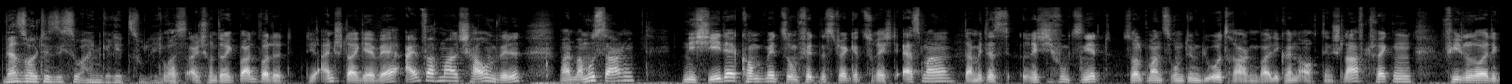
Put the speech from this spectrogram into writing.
Wer sollte sich so ein Gerät zulegen? Du hast es eigentlich schon direkt beantwortet. Die Einsteiger, wer einfach mal schauen will, man, man muss sagen, nicht jeder kommt mit so einem Fitness-Tracker zurecht. Erstmal, damit es richtig funktioniert, sollte man es rund um die Uhr tragen, weil die können auch den Schlaf tracken. Viele Leute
